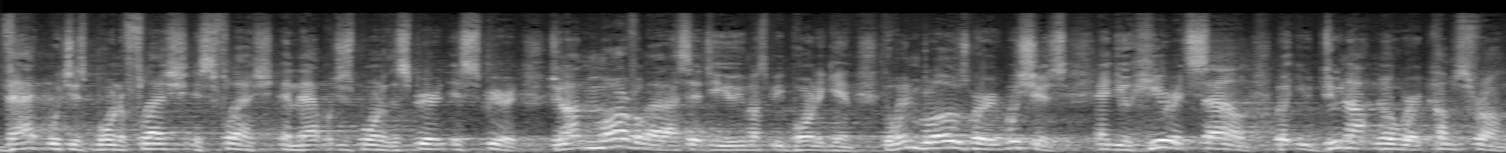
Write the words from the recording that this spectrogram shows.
That which is born of flesh is flesh, and that which is born of the Spirit is spirit. Do not marvel at I said to you, you must be born again. The wind blows where it wishes, and you hear its sound, but you do not know where it comes from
